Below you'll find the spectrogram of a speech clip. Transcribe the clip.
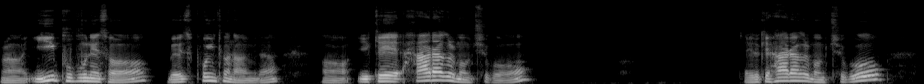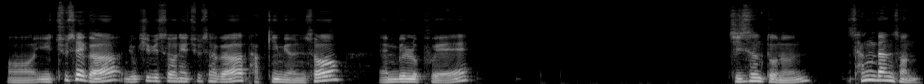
어, 이 부분에서 매수 포인트가 나옵니다. 어, 이렇게 하락을 멈추고 자, 이렇게 하락을 멈추고 어, 이 추세가 61선의 추세가 바뀌면서 엔벨로프에 지지선 또는 상단선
